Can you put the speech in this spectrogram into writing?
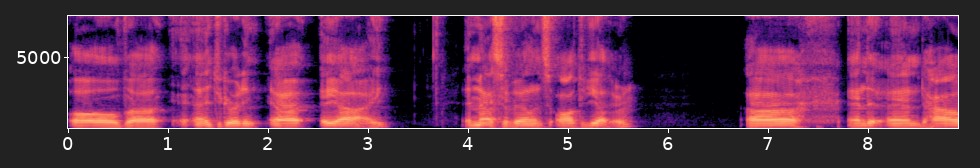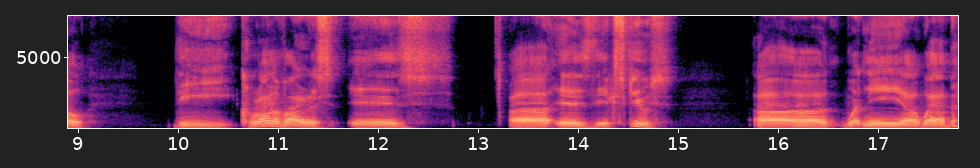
of uh, integrating uh, AI and mass surveillance altogether uh, and and how the coronavirus is uh, is the excuse. Uh, Whitney uh, Webb,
